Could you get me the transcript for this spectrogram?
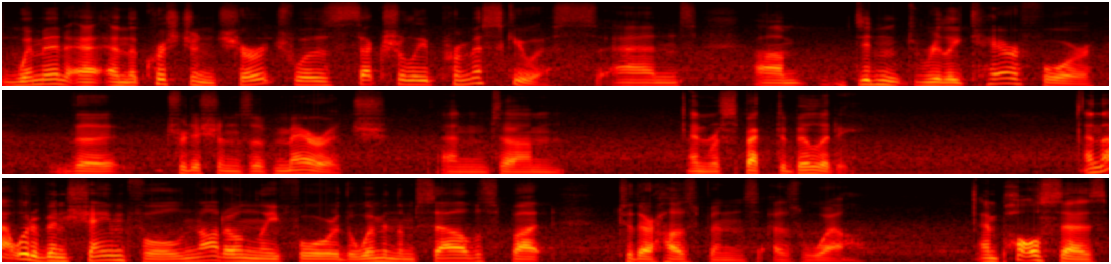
women and, the Christian church was sexually promiscuous and um, didn't really care for the traditions of marriage and, um, and respectability. And that would have been shameful not only for the women themselves, but to their husbands as well. And Paul says,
